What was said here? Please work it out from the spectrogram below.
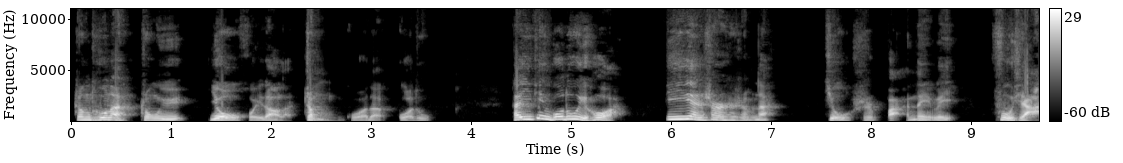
郑突呢，终于又回到了郑国的国都。他一进国都以后啊，第一件事是什么呢？就是把那位傅霞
